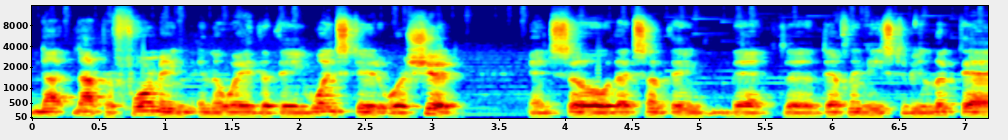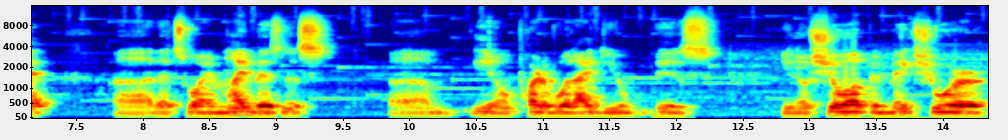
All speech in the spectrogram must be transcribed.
not not performing in the way that they once did or should. And so that's something that uh, definitely needs to be looked at. Uh, that's why in my business, um, you know, part of what I do is, you know, show up and make sure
